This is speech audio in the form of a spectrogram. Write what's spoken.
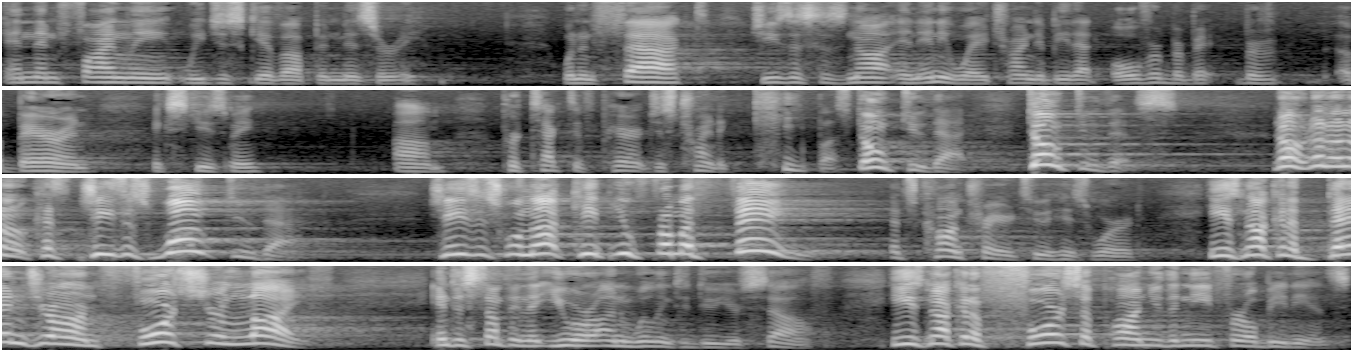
And then finally, we just give up in misery. When in fact, Jesus is not in any way trying to be that overbearing, excuse me, um, protective parent just trying to keep us. Don't do that. Don't do this. No, no, no, no, because Jesus won't do that. Jesus will not keep you from a thing that's contrary to his word. He is not going to bend your arm, force your life into something that you are unwilling to do yourself. He's not going to force upon you the need for obedience.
